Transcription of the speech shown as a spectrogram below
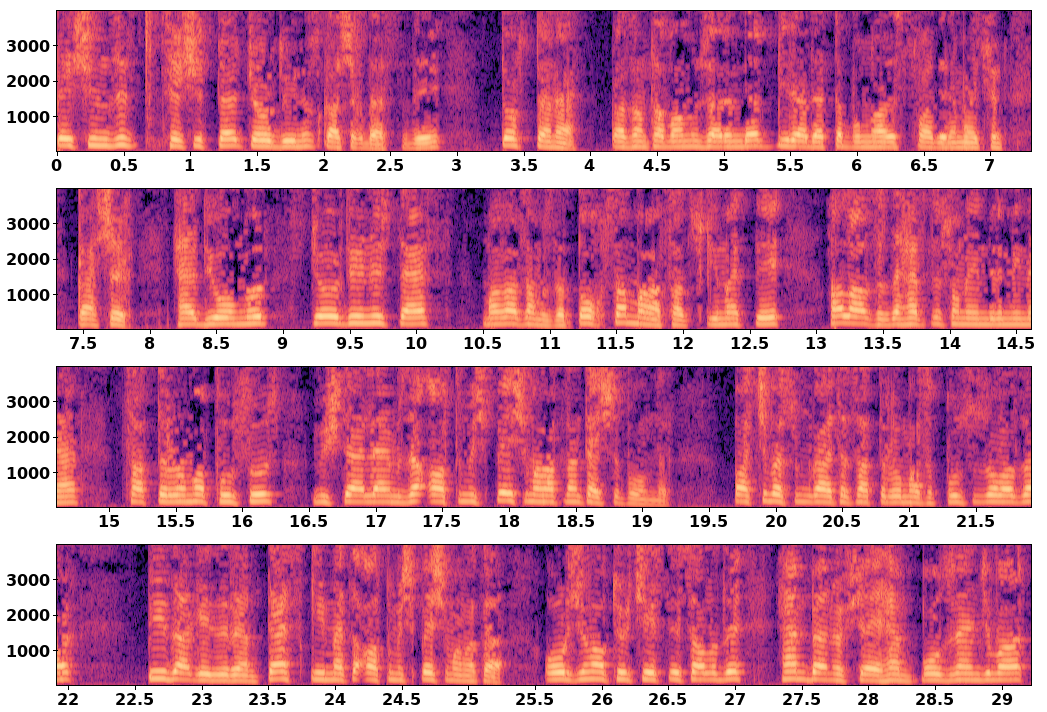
5-ci çeşiddə gördüyünüz qaşıq dəstidir. 4 dənə qazan tavanın üzərində bir ədəd də bunları istifadə etmək üçün qaşıq hədiyyə olunur. Gördüyünüz dəst mağazamızda 90 manat satış qiymətdir. Hal-hazırda həftə sonu endirimi ilə çatdırılma pulsuz müştərilərimizə 65 manatdan təklif olunur. Bakı və Sumqayıta çatdırılması pulsuz olacaq. Bir daha qeyd edirəm, dəst qiyməti 65 manata. Orijinal Türkiyə istehsalıdır. Həm bənövşəyi, həm boz rəngi var.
